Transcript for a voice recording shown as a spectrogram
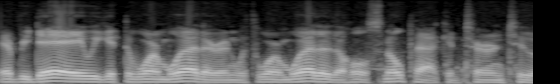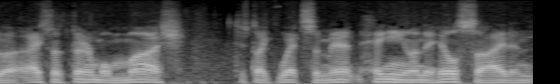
Every day we get the warm weather, and with warm weather, the whole snowpack can turn to isothermal mush, just like wet cement hanging on the hillside. And,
